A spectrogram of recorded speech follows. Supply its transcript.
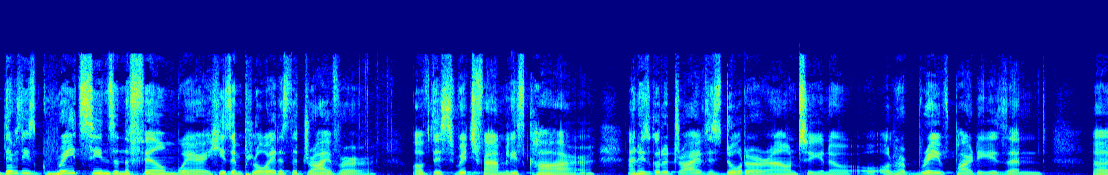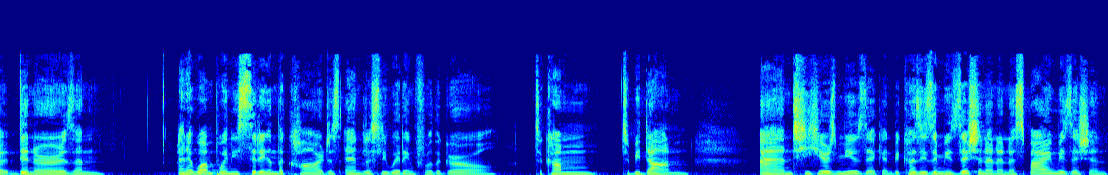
there are these great scenes in the film where he's employed as the driver of this rich family's car, and he's got to drive this daughter around to you know all all her rave parties and uh, dinners, and and at one point he's sitting in the car just endlessly waiting for the girl to come to be done. And he hears music, and because he's a musician and an aspiring musician,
